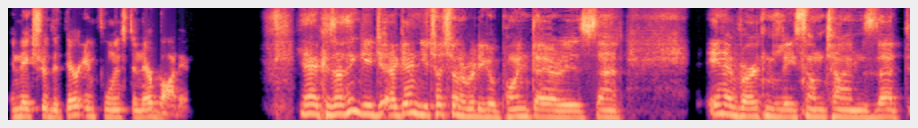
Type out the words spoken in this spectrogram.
and make sure that they're influenced and they're bought in. Yeah, because I think you, again, you touched on a really good point there is that inadvertently sometimes that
